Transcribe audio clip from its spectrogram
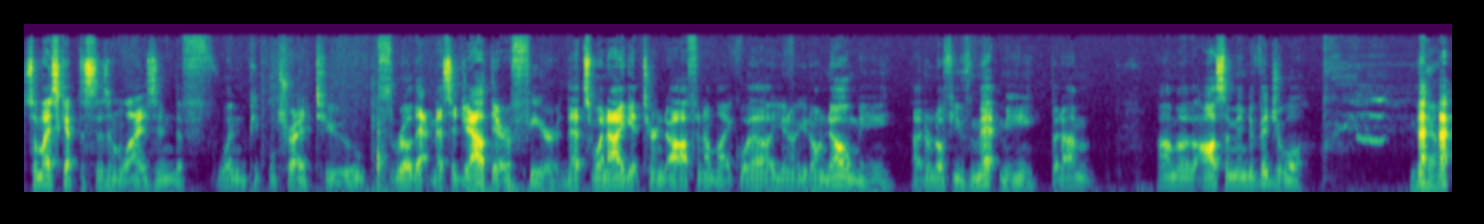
so my skepticism lies in the f- when people try to throw that message out there of fear. That's when I get turned off, and I'm like, well, you know, you don't know me. I don't know if you've met me, but I'm I'm an awesome individual. Yeah.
